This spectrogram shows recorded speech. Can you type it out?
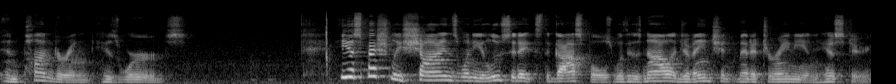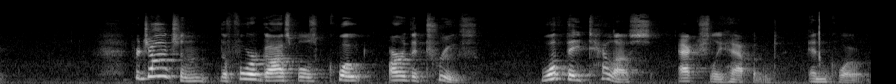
and pondering his words. He especially shines when he elucidates the Gospels with his knowledge of ancient Mediterranean history. For Johnson, the four Gospels, quote, are the truth. What they tell us actually happened, end quote.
